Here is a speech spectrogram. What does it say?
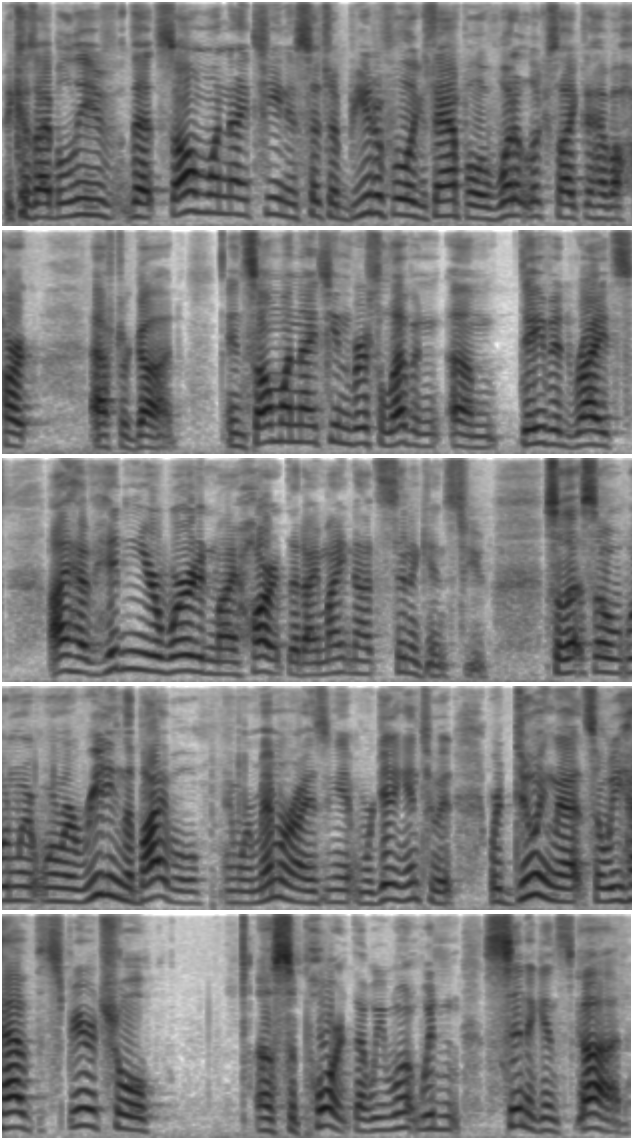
Because I believe that Psalm 119 is such a beautiful example of what it looks like to have a heart after God. In Psalm 119, verse 11, um, David writes, I have hidden your word in my heart that I might not sin against you. So that so when we're when we're reading the Bible and we're memorizing it and we're getting into it, we're doing that so we have spiritual uh, support that we wouldn't sin against God.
